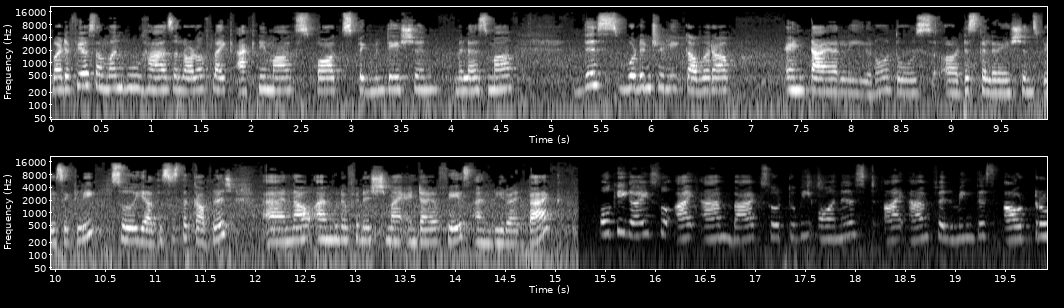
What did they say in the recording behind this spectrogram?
But if you're someone who has a lot of like acne marks spots pigmentation melasma this wouldn't really cover up entirely you know those uh, discolorations basically. So yeah this is the coverage. And now i'm going to finish my entire face and be right back okay guy so I am back so to be honest I am filming this outro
